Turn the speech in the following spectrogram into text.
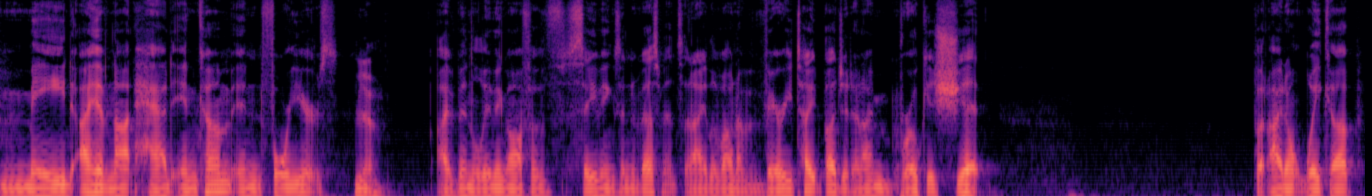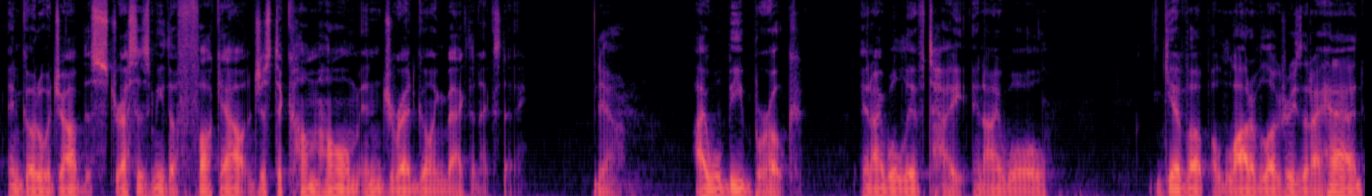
made I have not had income in 4 years. Yeah. I've been living off of savings and investments and I live on a very tight budget and I'm broke as shit. But I don't wake up and go to a job that stresses me the fuck out just to come home and dread going back the next day. Yeah. I will be broke and I will live tight and I will give up a lot of luxuries that I had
